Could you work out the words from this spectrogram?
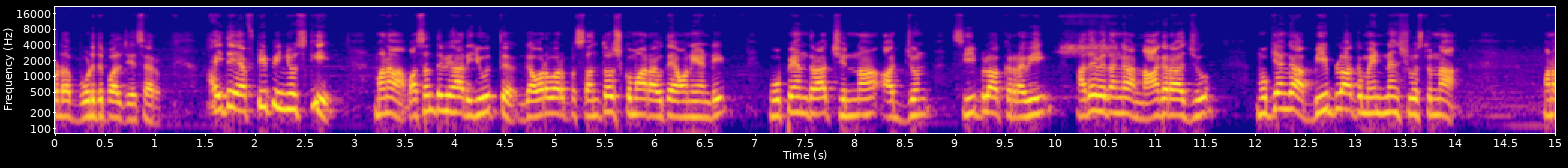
కూడా బూడిదపాలు చేశారు. అయితే ఎఫ్టీపీ న్యూస్కి మన వసంత విహార్ యూత్ గౌరవరపు సంతోష్ కుమార్ అవుతే అవనియండి ఉపేంద్ర చిన్న అర్జున్ సి బ్లాక్ రవి అదేవిధంగా నాగరాజు ముఖ్యంగా బి బ్లాక్ మెయింటెనెన్స్ చూస్తున్న మన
